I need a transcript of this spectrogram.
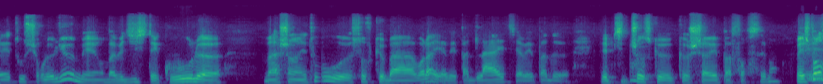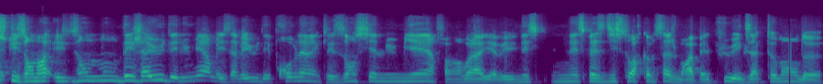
et tout sur le lieu, mais on m'avait dit c'était cool machin et tout. Euh, sauf que bah voilà, il n'y avait pas de light, il n'y avait pas de des petites mmh. choses que, que je savais pas forcément. Mais je pense qu'ils en ont ils en ont déjà eu des lumières, mais ils avaient eu des problèmes avec les anciennes lumières. Enfin voilà, il y avait une, une espèce d'histoire comme ça. Je me rappelle plus exactement de,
